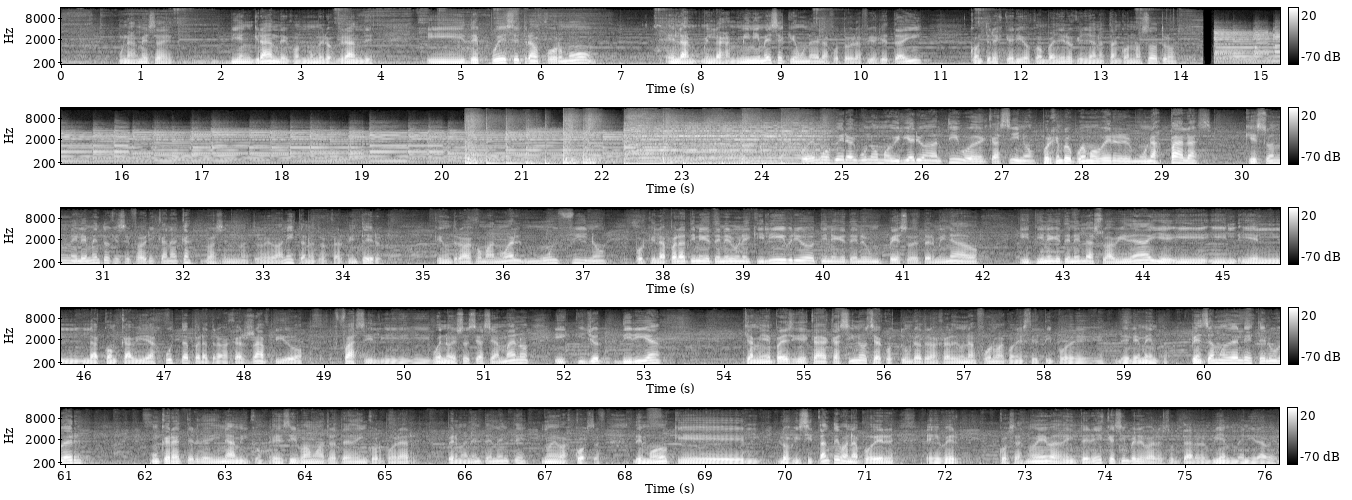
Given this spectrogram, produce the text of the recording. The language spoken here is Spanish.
unas mesas bien grandes, con números grandes, y después se transformó en la, en mini mesa, que es una de las fotografías que está ahí, con tres queridos compañeros que ya no están con nosotros. Podemos ver algunos mobiliarios antiguos del casino, por ejemplo podemos ver unas palas que son elementos que se fabrican acá, lo hacen nuestros ebanistas, nuestros carpinteros, que es un trabajo manual muy fino, porque la pala tiene que tener un equilibrio, tiene que tener un peso determinado y tiene que tener la suavidad y, la concavidad justa para trabajar rápido, fácil y bueno, eso se hace a mano y, yo diría que a mí me parece que cada casino se acostumbra a trabajar de una forma con este tipo de, de elementos. Pensamos darle este lugar un carácter de dinámico, es decir, vamos a tratar de incorporar permanentemente nuevas cosas, de modo que los visitantes van a poder eh, ver cosas nuevas de interés que siempre les va a resultar bien venir a ver.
